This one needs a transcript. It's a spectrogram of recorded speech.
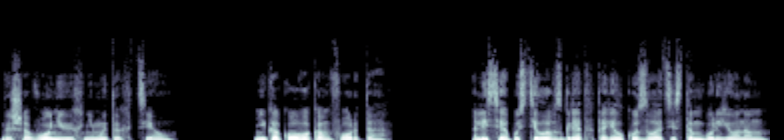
дыша вонью их немытых тел. Никакого комфорта, Алисия опустила взгляд в тарелку с золотистым бульоном.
